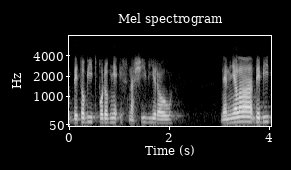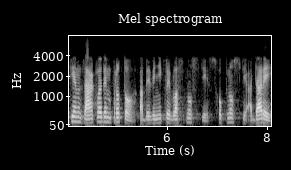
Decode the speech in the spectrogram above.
by to být podobně i s naší vírou? Neměla by být jen základem proto, aby vynikly vlastnosti, schopnosti a dary,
